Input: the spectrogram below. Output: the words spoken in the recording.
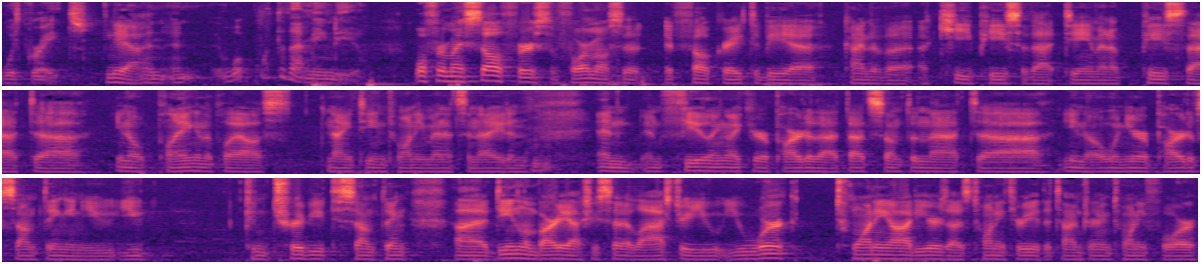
with greats. Yeah. And and what what did that mean to you? Well, for myself, first and foremost, it, it felt great to be a kind of a, a key piece of that team and a piece that, uh, you know, playing in the playoffs 19, 20 minutes a night and, mm-hmm. and, and feeling like you're a part of that. That's something that, uh, you know, when you're a part of something and you, you contribute to something. Uh, Dean Lombardi actually said it last year. You, you work 20 odd years. I was 23 at the time, turning 24,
